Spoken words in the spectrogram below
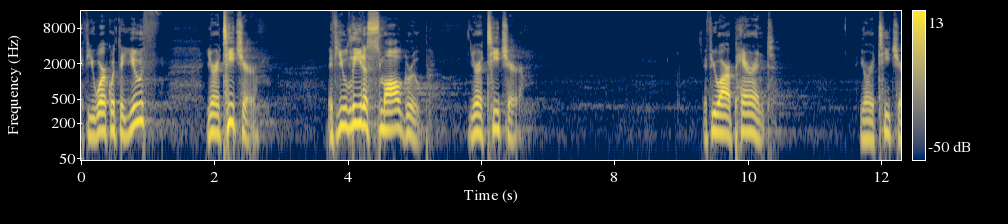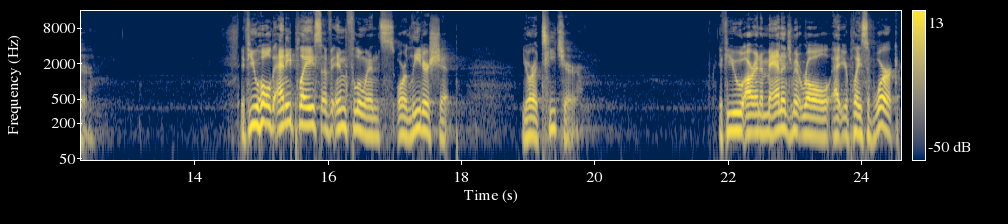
If you work with the youth, you're a teacher. If you lead a small group, you're a teacher. If you are a parent, you're a teacher. If you hold any place of influence or leadership, you're a teacher. If you are in a management role at your place of work,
